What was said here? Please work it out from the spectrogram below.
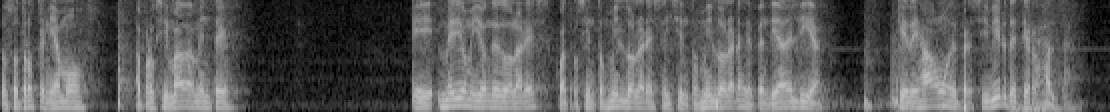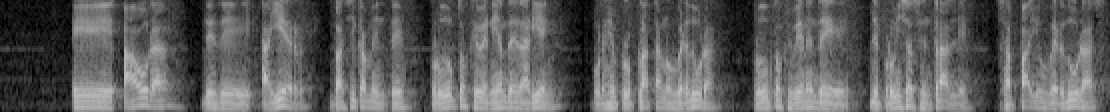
nosotros teníamos aproximadamente eh, medio millón de dólares, 400 mil dólares, 600 mil dólares, dependía del día, que dejábamos de percibir de Tierras Altas. Eh, ahora, desde ayer, básicamente, productos que venían de Darién, por ejemplo, plátanos, verduras, productos que vienen de, de provincias centrales, zapallos, verduras,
